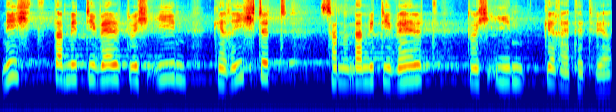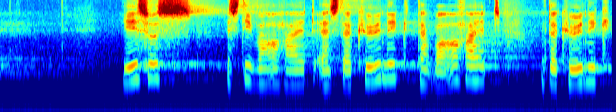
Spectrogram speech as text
Nicht damit die Welt durch ihn gerichtet, sondern damit die Welt durch ihn gerettet wird. Jesus ist die Wahrheit, er ist der König der Wahrheit und der König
